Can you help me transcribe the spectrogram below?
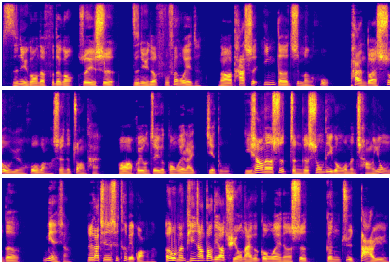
子女宫的福德宫，所以是子女的福分位置。然后它是阴德之门户，判断寿元或往生的状态，往往会用这个宫位来解读。以上呢是整个兄弟宫我们常用的面相，所以它其实是特别广的。而我们平常到底要取用哪一个宫位呢？是根据大运。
